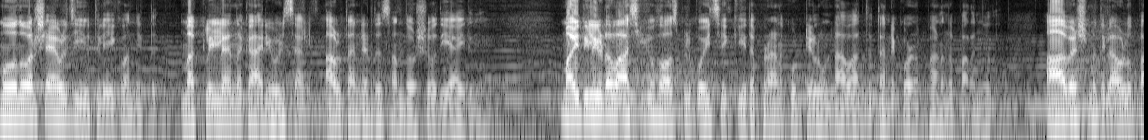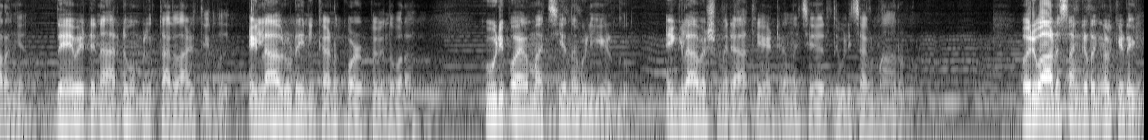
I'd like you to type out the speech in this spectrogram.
മൂന്ന് വർഷം അവൾ ജീവിതത്തിലേക്ക് വന്നിട്ട്. മക്കളില്ല എന്ന കാര്യം ഒഴിച്ചാൽ അവൾ തന്റെ അടുത്ത് സന്തോഷവതിയായിരുന്നു. മൈഥിലിയുടെ വാശിക്ക് ഹോസ്പിറ്റൽ പോയി ചെക്ക് ചെയ്തപ്പോഴാണ് കുട്ടികൾ ഉണ്ടാവാത്തത് തന്റെ കുഴപ്പമാണെന്ന് പറഞ്ഞത്. ആ വിഷമത്തിൽ അവൾ പറഞ്ഞ് ദയവേട്ടിന് ആരുടെ മുമ്പിൽ തലതാഴ്ത്തരുത്. എല്ലാവരോടും എനിക്കാണ് കുഴപ്പമെന്ന് പറ. കൂടിപ്പോയാൽ മച്ചി എന്ന വിളി കേൾക്കും. എങ്കിൽ ആ വിഷമം രാത്രി ഏട്ടനൊന്ന് ചേർത്ത് പിടിച്ചാൽ മാറും. ഒരുപാട് സങ്കടങ്ങൾക്കിടയിൽ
